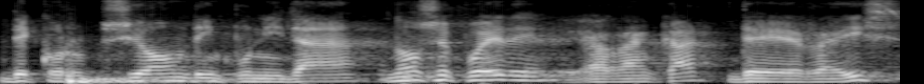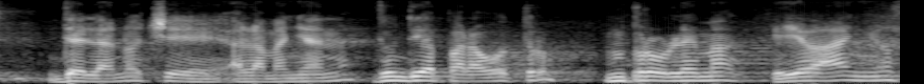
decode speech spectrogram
de corrupción, de impunidad. No se puede arrancar de raíz de la noche a la mañana, de un día para otro, un problema que lleva años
